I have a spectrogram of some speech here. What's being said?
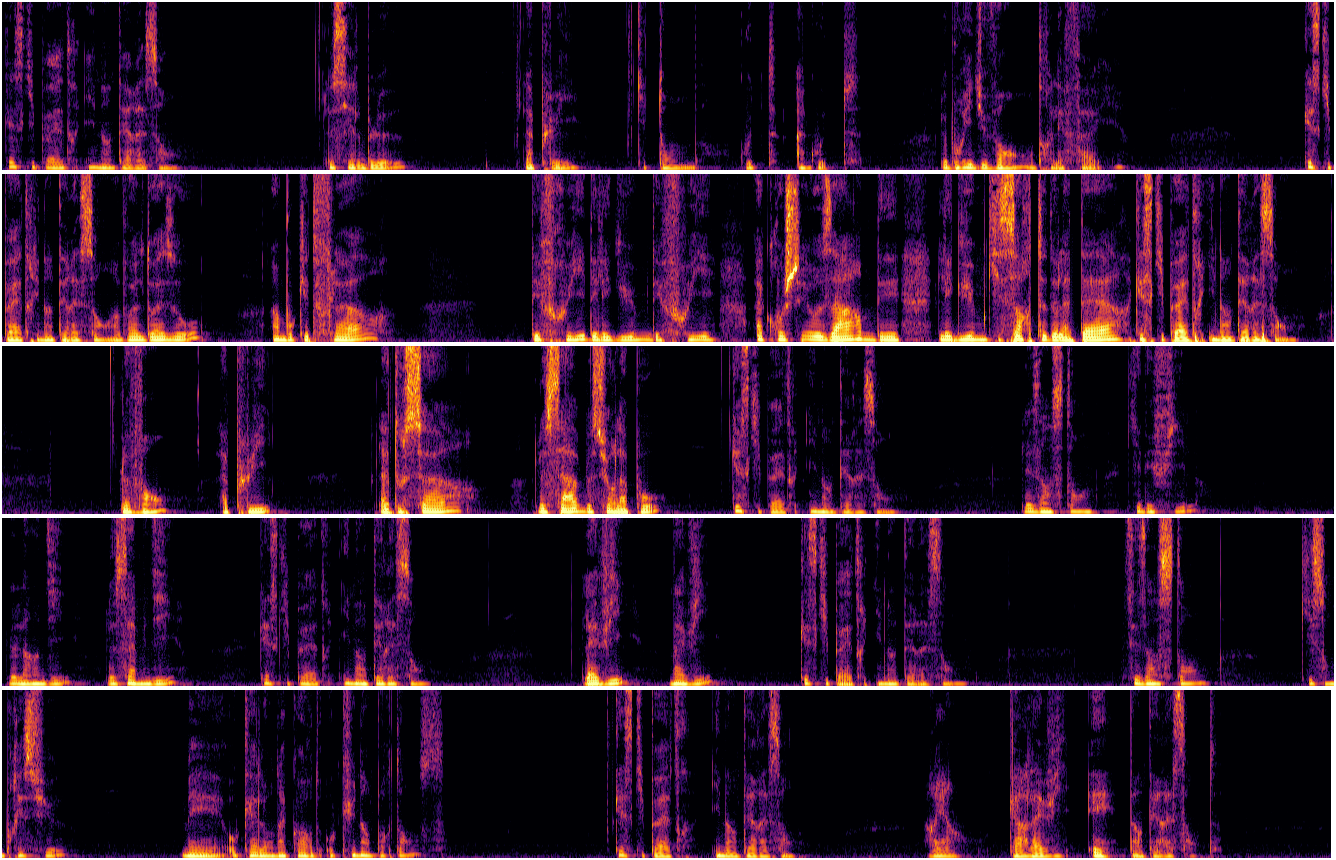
Qu'est-ce qui peut être inintéressant? Le ciel bleu, la pluie qui tombe goutte à goutte, le bruit du vent entre les feuilles. Qu'est-ce qui peut être inintéressant? Un vol d'oiseaux? Un bouquet de fleurs? Des fruits, des légumes, des fruits accrochés aux arbres, des légumes qui sortent de la terre? Qu'est-ce qui peut être inintéressant? Le vent, la pluie, la douceur, le sable sur la peau. Qu'est-ce qui peut être inintéressant? Les instants qui défilent, le lundi, le samedi, qu'est-ce qui peut être inintéressant? La vie, ma vie, qu'est-ce qui peut être inintéressant? Ces instants qui sont précieux, mais auxquels on n'accorde aucune importance. Qu'est-ce qui peut être inintéressant Rien, car la vie est intéressante.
